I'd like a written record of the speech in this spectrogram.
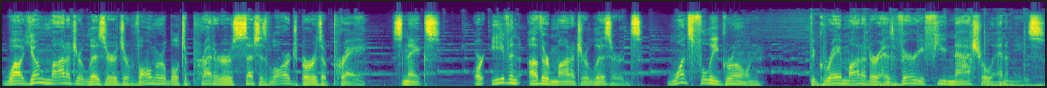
While young monitor lizards are vulnerable to predators such as large birds of prey, snakes, or even other monitor lizards, once fully grown, the gray monitor has very few natural enemies.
